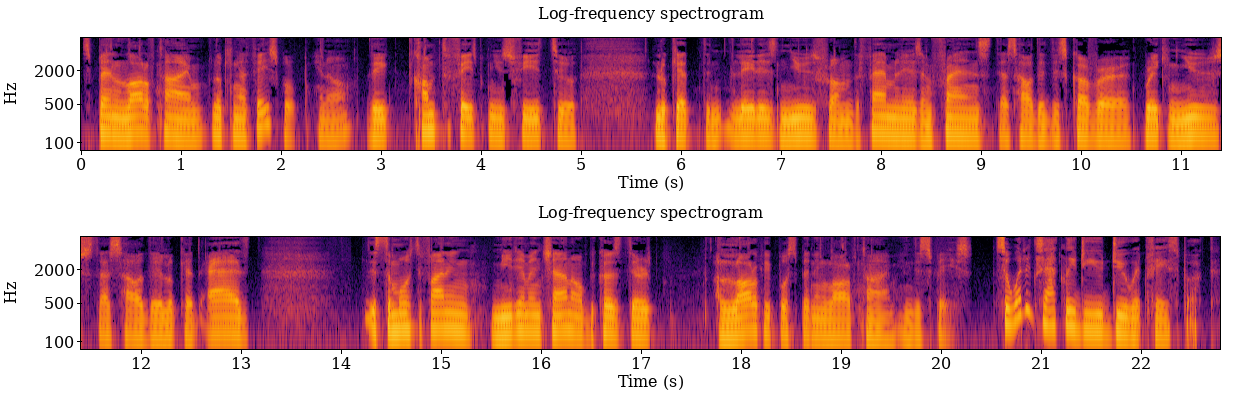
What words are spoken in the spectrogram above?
spend a lot of time looking at Facebook, you know. They come to Facebook newsfeed to look at the latest news from the families and friends. That's how they discover breaking news. That's how they look at ads. It's the most defining medium and channel because there are a lot of people spending a lot of time in this space. So, what exactly do you do at Facebook?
